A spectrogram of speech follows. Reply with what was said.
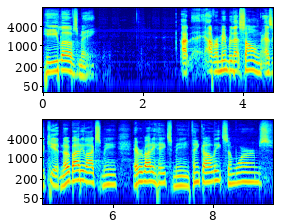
He loves me. I, I remember that song as a kid. Nobody likes me. Everybody hates me. Think I'll eat some worms.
